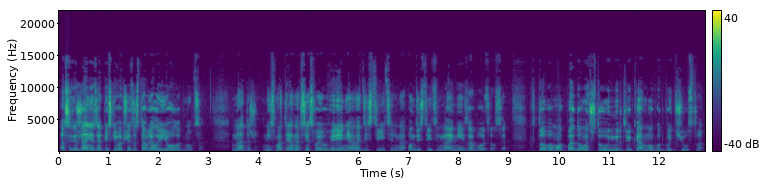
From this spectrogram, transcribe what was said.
А содержание записки вообще заставляло ее улыбнуться. Надо же, несмотря на все свои уверения, она действительно, он действительно о ней заботился. Кто бы мог подумать, что у мертвяка могут быть чувства?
